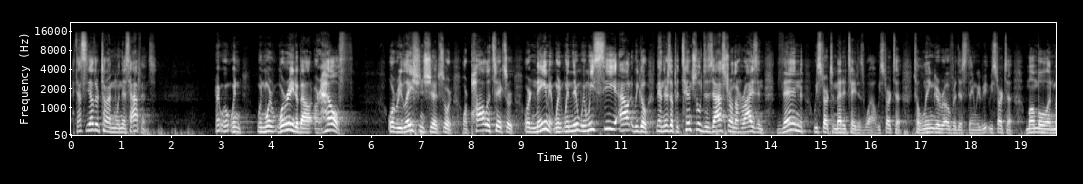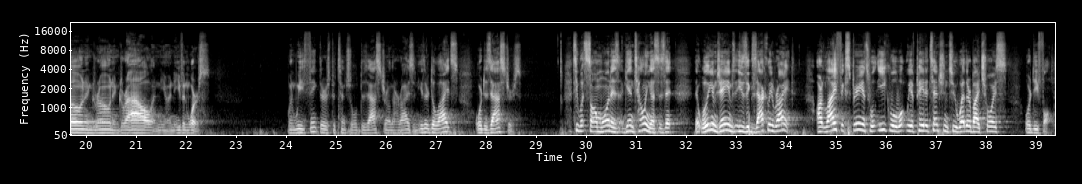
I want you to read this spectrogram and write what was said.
That's the other time when this happens. Right? When, when we're worried about our health or relationships or, or politics or, or name it. When, when, when we see out, we go, man, there's a potential disaster on the horizon, then we start to meditate as well. We start to, to linger over this thing. We, we start to mumble and moan and groan and growl and, you know, and even worse. When we think there's potential disaster on the horizon, either delights or disasters. See, what Psalm 1 is again telling us is that, that William James, is exactly right. Our life experience will equal what we have paid attention to, whether by choice or default.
